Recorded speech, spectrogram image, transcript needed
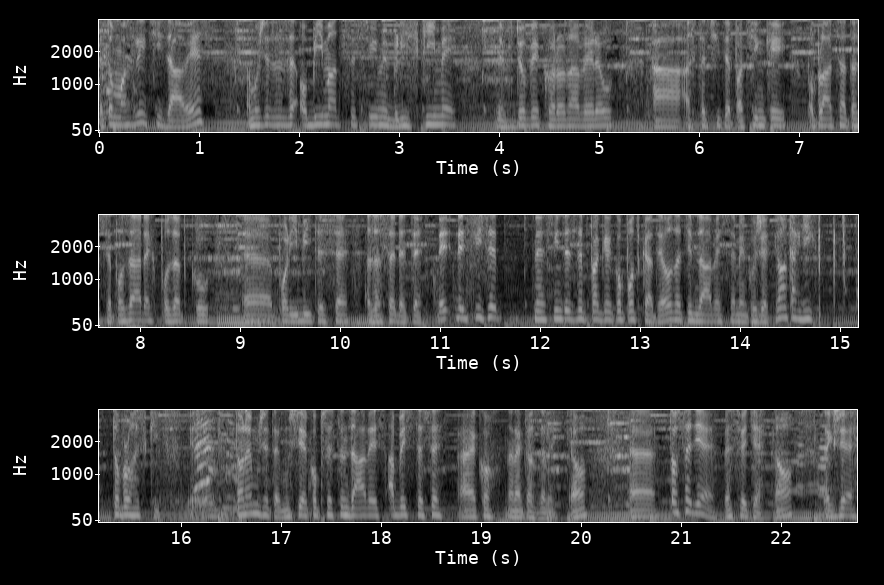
Je to mazlící závěs a můžete se objímat se svými blízkými v době koronaviru a, a strčíte pacinky, poplácáte se po zádech, po zadku, e, políbíte se a zase jdete. Ne, nesmí se, nesmíte se pak jako potkat, jo, za tím závěsem, jakože, jo, tak dík, to bylo hezký. E, to nemůžete, musí jako přes ten závěs, abyste se a, jako nenakazili, jo. E, to se děje ve světě, no, takže e,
